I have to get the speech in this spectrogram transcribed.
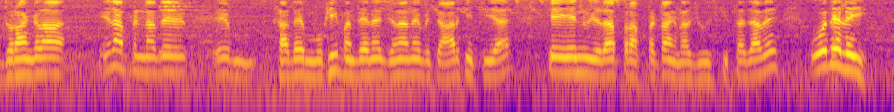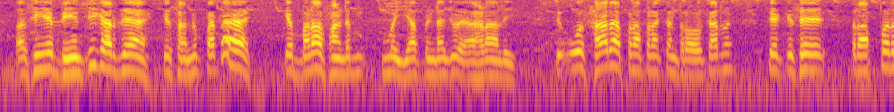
ਦੁਰੰਗਲਾ, ਇਹਨਾਂ ਪਿੰਡਾਂ ਦੇ ਇਹ ਸਾਡੇ ਮੁਖੀ ਬੰਦੇ ਨੇ, ਜਿਨ੍ਹਾਂ ਨੇ ਵਿਚਾਰ ਕੀਤੀ ਹੈ ਕਿ ਇਹਨੂੰ ਜਿਹੜਾ ਪ੍ਰੋਪਰ ਢੰਗ ਨਾਲ ਯੂਜ਼ ਕੀਤਾ ਜਾਵੇ। ਉਹਦੇ ਲਈ ਅਸੀਂ ਇਹ ਬੇਨਤੀ ਕਰਦੇ ਹਾਂ ਕਿ ਸਾਨੂੰ ਪਤਾ ਹੈ ਕਿ ਬੜਾ ਫੰਡ ਮੁਹੱਈਆ ਪਿੰਡਾਂ 'ਚ ਹੋਇਆ ਹੜ੍ਹਾਂ ਲਈ ਤੇ ਉਹ ਸਾਰਾ ਆਪਣਾ ਆਪਣਾ ਕੰਟਰੋਲ ਕਰਨ ਤੇ ਕਿਸੇ ਪ੍ਰੋਪਰ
